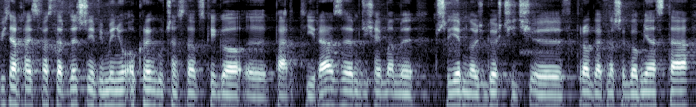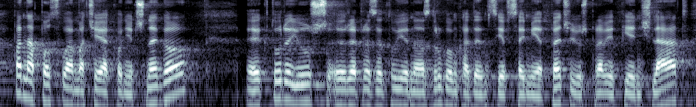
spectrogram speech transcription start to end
Witam Państwa serdecznie w imieniu Okręgu Częstochowskiego y, Partii Razem. Dzisiaj mamy przyjemność gościć y, w progach naszego miasta pana posła Macieja Koniecznego, który już y, reprezentuje nas drugą kadencję w Sejmie RP, czyli już prawie 5 lat.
